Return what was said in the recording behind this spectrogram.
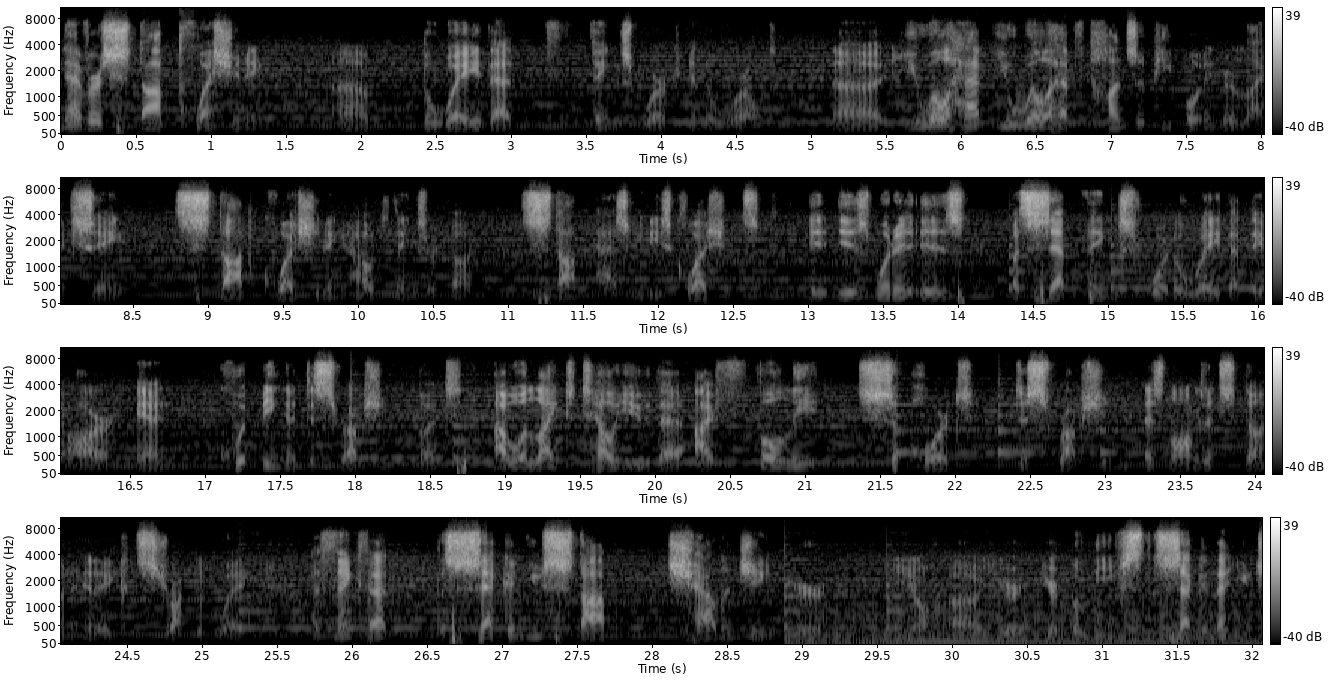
never stop questioning uh, the way that things work in the world. Uh, you will have you will have tons of people in your life saying, "Stop questioning how things are done. Stop asking these questions. It is what it is. Accept things for the way that they are, and quit being a disruption." But I would like to tell you that I fully support disruption as long as it's done in a constructive way. I think that the second you stop challenging your your your beliefs. The second that you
